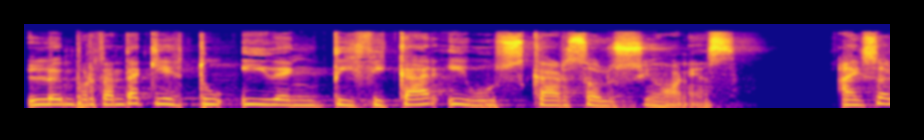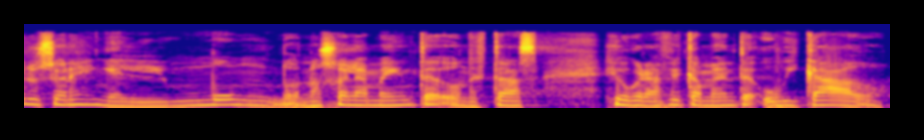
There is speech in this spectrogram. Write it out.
Lo importante aquí es tú identificar y buscar soluciones. Hay soluciones en el mundo, no solamente donde estás geográficamente ubicado.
